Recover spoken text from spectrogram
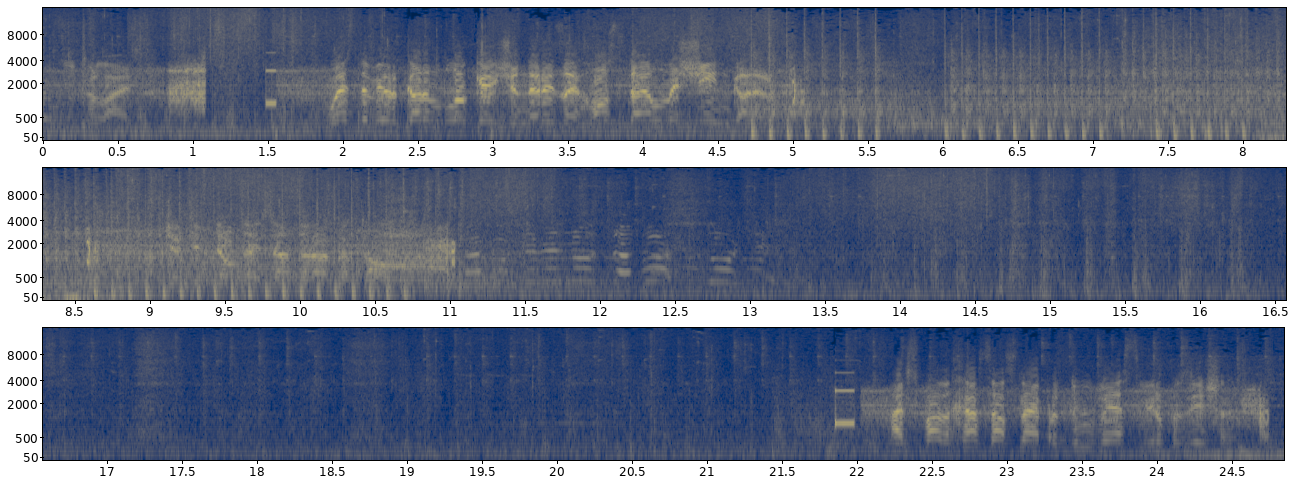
is neutralized. West of your current location, there is a hostile machine gunner. Objective Delta is under our control. I've spotted a hostile sniper due west of your position.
